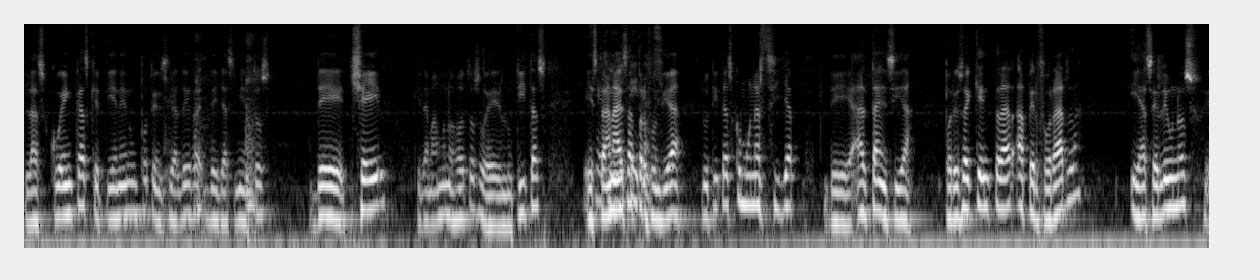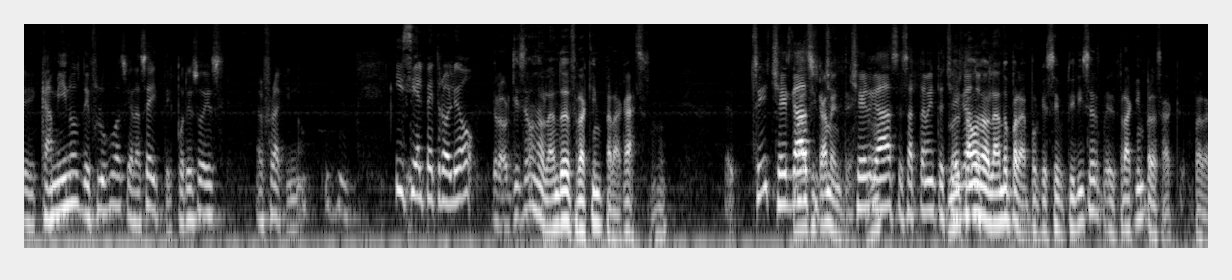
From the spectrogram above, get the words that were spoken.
las cuencas que tienen un potencial de yacimientos de shale, que llamamos nosotros, o de lutitas, están a esa lutitas? profundidad. Lutita es como una arcilla de alta densidad, por eso hay que entrar a perforarla y hacerle unos eh, caminos de flujo hacia el aceite, por eso es el fracking, ¿no? Y si el petróleo, Pero aquí estamos hablando de fracking para gas. ¿no? Sí, shale gas, Básicamente, shale ¿no? gas, exactamente, No estamos gas. hablando para, porque se utiliza el fracking para, para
